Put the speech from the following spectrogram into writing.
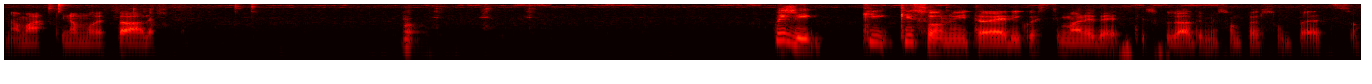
una macchina mortale. Quindi chi, chi sono i tre di questi maledetti? Scusate, mi sono perso un pezzo.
